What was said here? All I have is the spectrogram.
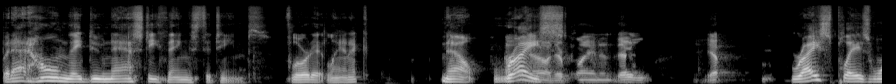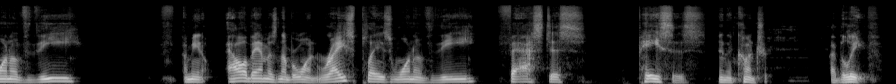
but at home they do nasty things to teams. Florida Atlantic. Now Rice, oh, no, they're playing. They're yep. Rice plays one of the. I mean, Alabama's number one. Rice plays one of the fastest paces in the country, I believe.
